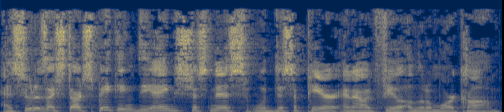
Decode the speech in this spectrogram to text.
As soon as I start speaking, the anxiousness would disappear and I would feel a little more calm.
